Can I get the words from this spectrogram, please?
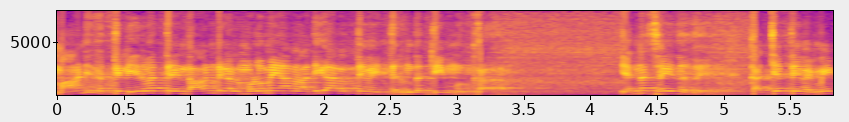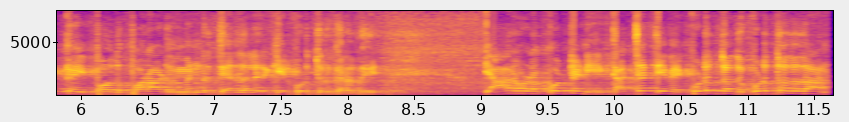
மாநிலத்தில் இருபத்தைந்து ஆண்டுகள் முழுமையான அதிகாரத்தை வைத்திருந்த திமுக. என்ன செய்தது? கச்சத்தீவை மீட்க இப்போது போராடுவோம் என்று தேர்தல் அறிக்கையில் கொடுத்திருக்கிறது. யாரோட கூட்டணி? கச்சத்தீவை கொடுத்தது கொடுத்ததுதான்.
